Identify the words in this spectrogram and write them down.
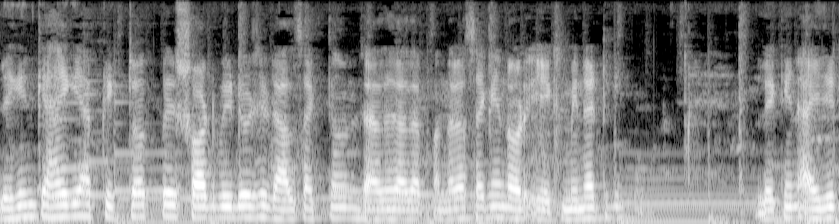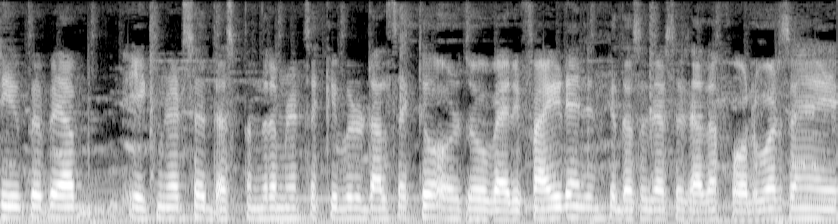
लेकिन क्या है कि आप टिकटॉक पे शॉर्ट वीडियोज़ ही डाल सकते हो, ज़्यादा से ज़्यादा पंद्रह सेकेंड और एक मिनट की लेकिन आई जी टी वी पे आप एक मिनट से दस पंद्रह मिनट तक की वीडियो डाल सकते हो और जो वेरीफाइड हैं, जिनके दस हज़ार से ज़्यादा फॉलोअर्स हैं,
